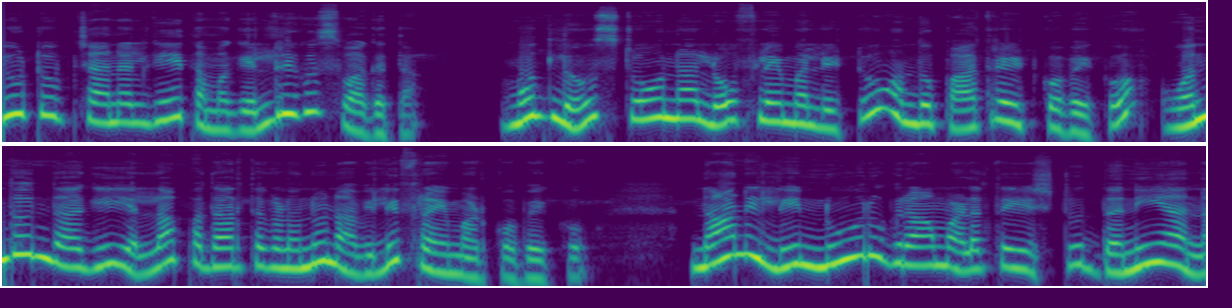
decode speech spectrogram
ಯೂಟ್ಯೂಬ್ ಚಾನಲ್ಗೆ ತಮಗೆಲ್ರಿಗೂ ಸ್ವಾಗತ. ಮೊದಲು ಸ್ಟೋವ್ನ ಲೋ ಫ್ಲೇಮಲ್ಲಿಟ್ಟು ಒಂದು ಪಾತ್ರೆ ಇಟ್ಕೋಬೇಕು. ಒಂದೊಂದಾಗಿ ಎಲ್ಲ ಪದಾರ್ಥಗಳನ್ನು ನಾವಿಲ್ಲಿ ಫ್ರೈ ಮಾಡ್ಕೋಬೇಕು. ನಾನಿಲ್ಲಿ ನೂರು ಗ್ರಾಮ್ ಅಳತೆಯಷ್ಟು ಧನಿಯಾನ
